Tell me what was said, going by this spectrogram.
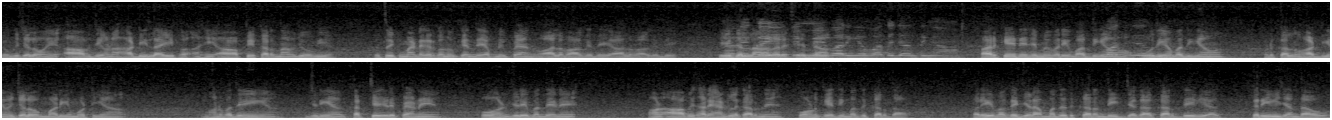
ਕਿਉਂਕਿ ਚਲੋ ਅਸੀਂ ਆਪ ਦੀ ਹੁਣ ਸਾਡੀ ਲਾਈਫ ਅਸੀਂ ਆਪ ਹੀ ਕਰਨਾ ਜੋ ਵੀ ਆ। ਤੇ ਤੁਸੀਂ ਕਮੈਂਟ ਕਰਕੇ ਉਹਨੂੰ ਕਹਿੰਦੇ ਆਪਣੀ ਭੈਣ ਨੂੰ ਆਹ ਲਵਾ ਕੇ ਦੇ ਆਹ ਲਵਾ ਕੇ ਦੇ। ਇਹ ਗੱਲਾਂ ਅਗਰ ਇਦਾਂ ਜ਼ਿੰਮੇਵਾਰੀਆਂ ਵੱਧ ਜਾਂਦੀਆਂ ਵਾ। ਹਰ ਕਿਸੇ ਦੀਆਂ ਜ਼ਿੰਮੇਵਾਰੀਆਂ ਵੱਧਦੀਆਂ ਵਾਂ, ਉਹਦੀਆਂ ਵਧੀਆਂ ਵਾ। ਹੁਣ ਕੱਲ ਨੂੰ ਸਾਡੀਆਂ ਵੀ ਚਲੋ ਮਾੜੀਆਂ ਮੋਟੀਆਂ ਹੁਣ ਵਧਣੀਆਂ ਜਿਹੜੀਆਂ ਖਰਚੇ ਜਿਹੜੇ ਪੈਣੇ ਆ ਉਹ ਹੁਣ ਜਿਹੜੇ ਬੰਦੇ ਨੇ ਹੁਣ ਆਪ ਹੀ ਸਾਰੇ ਹੈਂਡਲ ਕਰਨੇ ਆ ਕੌਣ ਕਿਸੇ ਦੀ ਮਦਦ ਕਰਦਾ? ਪਰ ਇਹ ਵਾ ਕਿ ਜਿਹੜਾ ਮਦਦ ਕਰਨ ਦੀ ਜਗ੍ਹਾ ਕਰਦੇ ਵੀ ਆ ਕਰੀ ਵੀ ਜਾਂਦਾ ਉਹ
